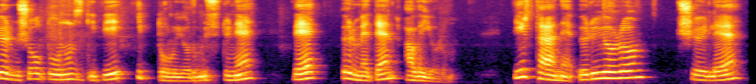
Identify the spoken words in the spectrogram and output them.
görmüş olduğunuz gibi ip doluyorum üstüne ve örmeden alıyorum. Bir tane örüyorum şöyle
